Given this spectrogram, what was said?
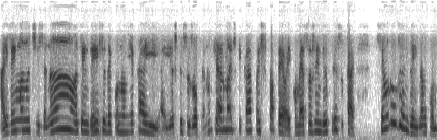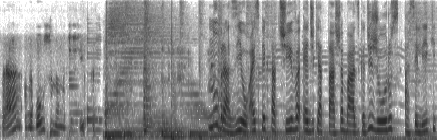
Aí vem uma notícia, não, a tendência da economia é cair. Aí as pessoas, opa, eu não quero mais ficar com esse papel. Aí começa a vender, o preço cai. Se eu não vender e não comprar, o meu bolso não modifica. No Brasil, a expectativa é de que a taxa básica de juros, a Selic,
